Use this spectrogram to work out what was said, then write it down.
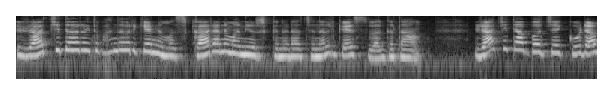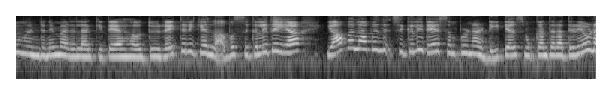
ರಾಜ್ಯದ ರೈತ ಬಾಂಧವರಿಗೆ ನಮಸ್ಕಾರ. ನಮ್ಮ ನ್ಯೂಸ್ ಕನ್ನಡ ಚಾನಲ್ಗೆ ಸ್ವಾಗತ. ರಾಜ್ಯದ ಬಜೆಟ್ ಕೂಡ ಮಂಡನೆ ಮಾಡಲಾಗಿದೆ. ಹೌದು, ರೈತರಿಗೆ ಲಾಭ ಸಿಗಲಿದೆಯಾ? ಯಾವ ಲಾಭ ಸಿಗಲಿದೆ? ಸಂಪೂರ್ಣ ಡೀಟೇಲ್ಸ್ ಮುಖಾಂತರ ತಿಳಿಯೋಣ.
